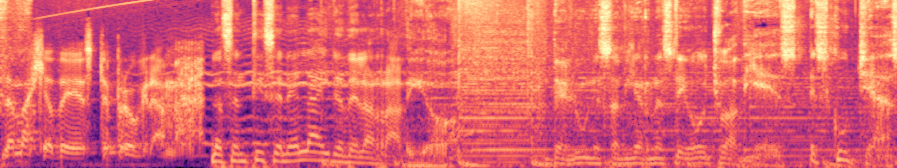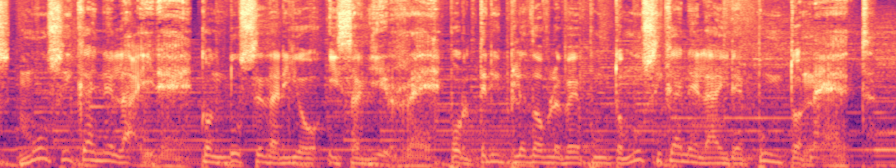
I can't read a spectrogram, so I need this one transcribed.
La magia de este programa la sentís en el aire de la radio. De lunes a viernes de 8 a 10, escuchas Música en el Aire. Conduce Darío Izaguirre por www.musicaenelaire.net.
